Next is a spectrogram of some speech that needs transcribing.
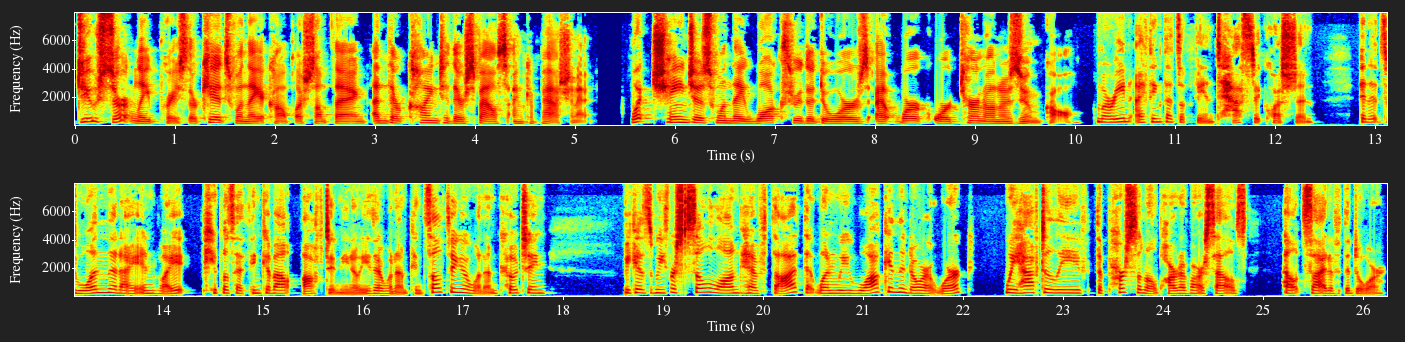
do certainly praise their kids when they accomplish something and they're kind to their spouse and compassionate. What changes when they walk through the doors at work or turn on a Zoom call? Maureen, I think that's a fantastic question. And it's one that I invite people to think about often, you know, either when I'm consulting or when I'm coaching, because we for so long have thought that when we walk in the door at work, We have to leave the personal part of ourselves outside of the door.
